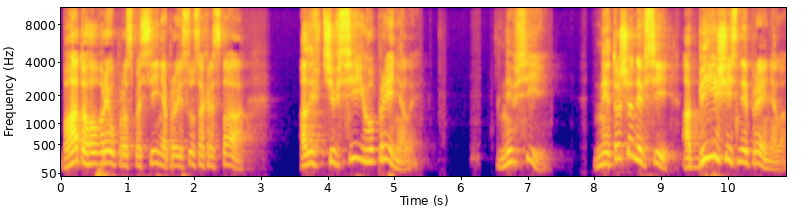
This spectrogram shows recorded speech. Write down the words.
Багато говорив про спасіння, про Ісуса Христа. Але чи всі його прийняли? Не всі. Не то, що не всі, а більшість не прийняла.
